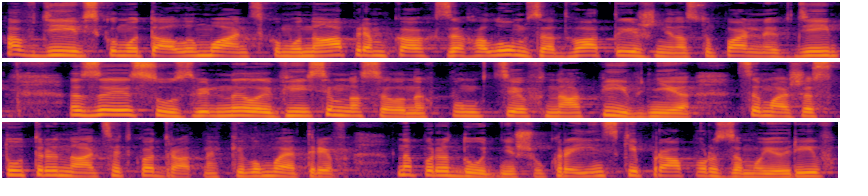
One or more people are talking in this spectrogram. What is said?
Авдіївському та Лиманському напрямках. Загалом за два тижні наступальних дій ЗСУ звільнили вісім населених пунктів на півдні. Це майже 113 квадратних кілометрів. Напередодні ж український прапор замайорів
